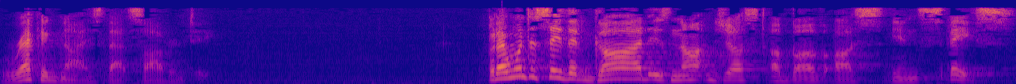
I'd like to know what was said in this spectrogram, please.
recognize that sovereignty. But I want to say that God is not just above us in space.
